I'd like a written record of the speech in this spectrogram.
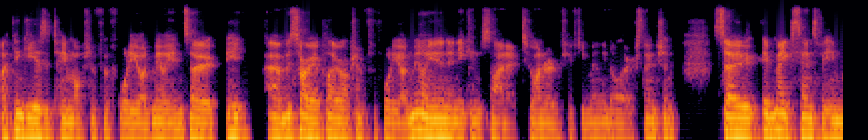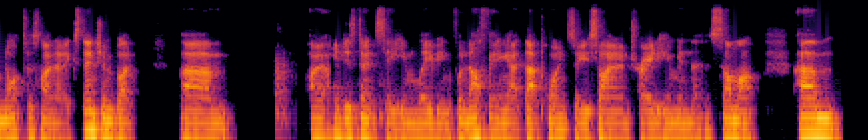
i think he has a team option for 40 odd million so he um, sorry a player option for 40 odd million and he can sign a 250 million dollar extension so it makes sense for him not to sign that extension but um, I, I just don't see him leaving for nothing at that point so you sign and trade him in the summer um,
